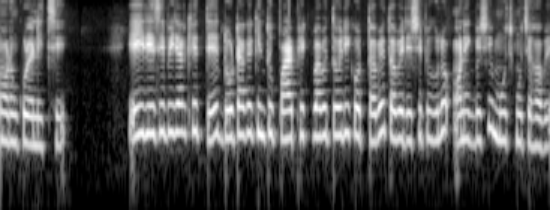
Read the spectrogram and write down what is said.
নরম করে নিচ্ছি। এই রেসিপিটার ক্ষেত্রে ডোটাকে কিন্তু পারফেক্টভাবে তৈরি করতে হবে, তবে রেসিপিগুলো অনেক বেশি মুচমুচে হবে।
